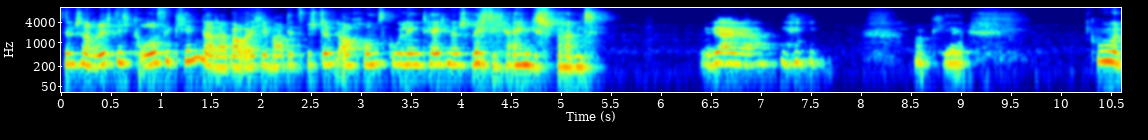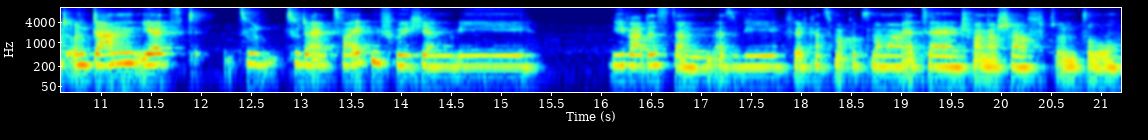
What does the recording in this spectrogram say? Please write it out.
sind schon richtig große Kinder da bei euch. Ihr wart jetzt bestimmt auch Homeschooling-technisch richtig eingespannt. Ja, ja. Okay. Gut, und dann jetzt zu, zu deinem zweiten Frühchen. Wie, wie war das dann? Also wie, vielleicht kannst du mal kurz nochmal erzählen, Schwangerschaft und so.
